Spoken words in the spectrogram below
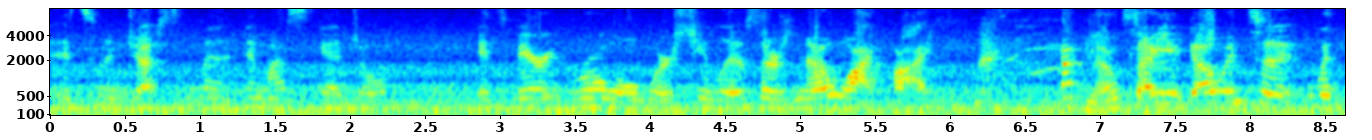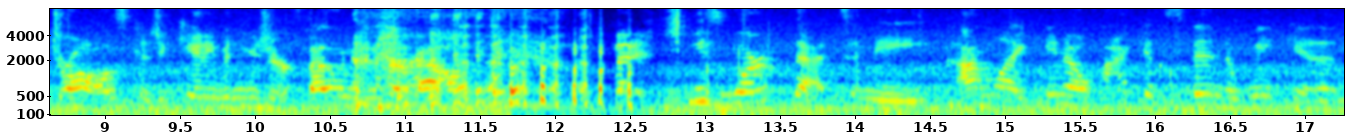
it's an adjustment in my schedule. It's very rural where she lives. There's no Wi Fi. No. So you go into withdrawals because you can't even use your phone in her house. but she's worth that to me. I'm like, you know, I could spend a weekend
